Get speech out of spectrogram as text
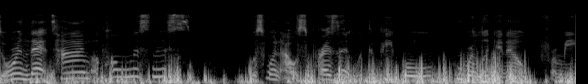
during that time of homelessness was when I was present with the people who were looking out for me.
